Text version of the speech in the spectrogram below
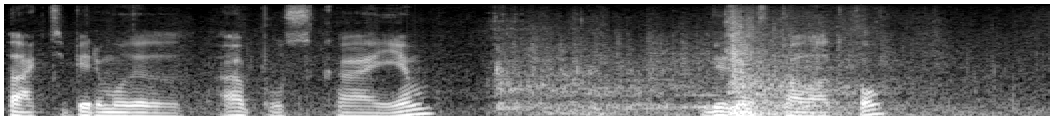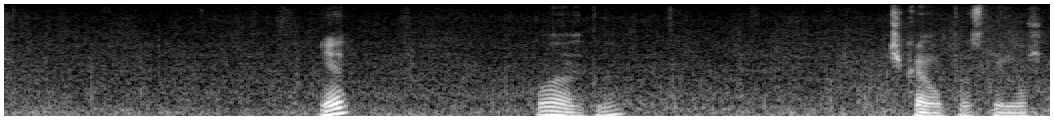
Так, теперь мы вот этот опускаем. Бежим в палатку. Нет? Ладно. Чеканул просто немножко.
